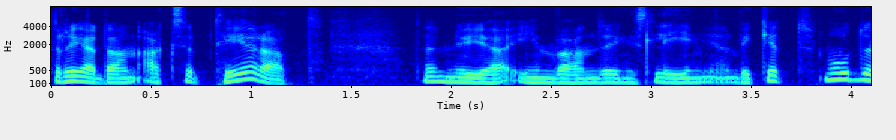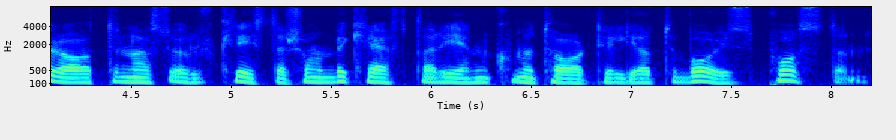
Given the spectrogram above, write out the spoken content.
redan accepterat den nya invandringslinjen, vilket Moderaternas Ulf Kristersson bekräftar i en kommentar till Göteborgs-Posten.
